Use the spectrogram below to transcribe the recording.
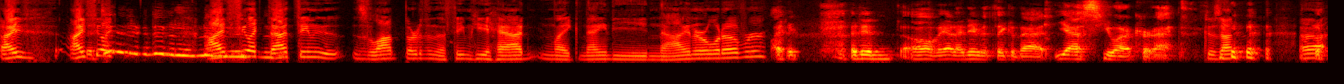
I I feel like I feel like that theme is a lot better than the theme he had in like '99 or whatever. I, I didn't. Oh man, I didn't even think of that. Yes, you are correct. Because I, uh,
